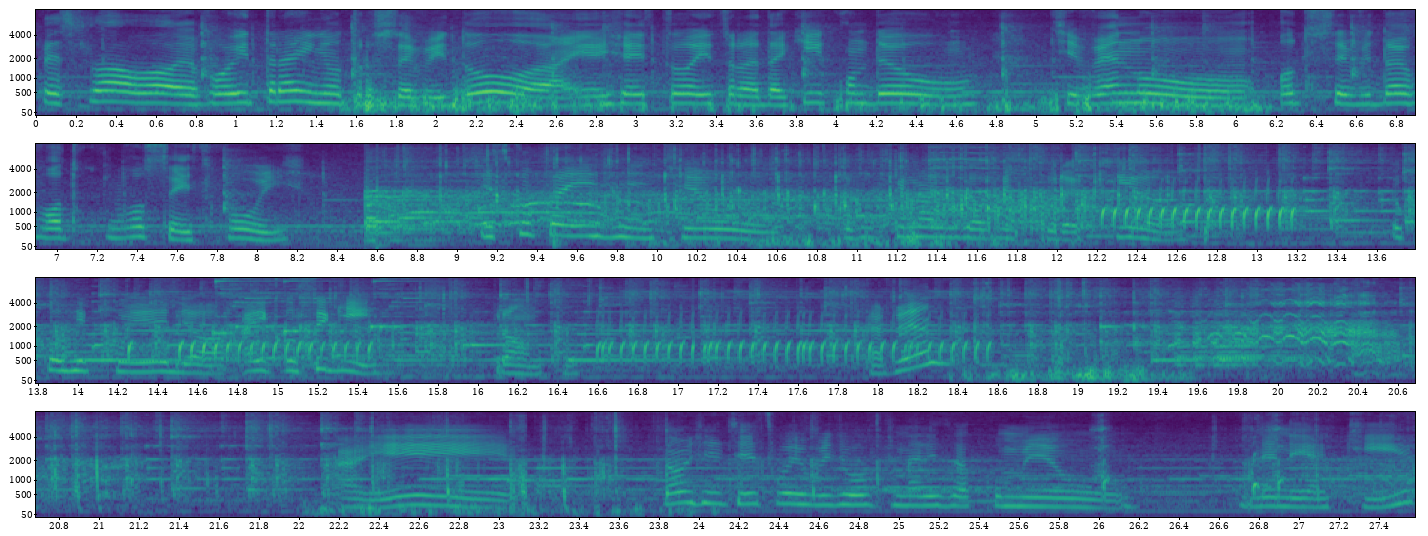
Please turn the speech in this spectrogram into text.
Pessoal, ó, eu vou entrar em outro servidor. Eu já estou entrando aqui. Quando eu tiver no outro servidor, eu volto com vocês. Fui. Desculpa aí, gente. Eu, eu vou finalizar o vídeo por aqui, ó. Eu corri com ele, ó. Aí, consegui. Pronto. Tá vendo? Aê! Então, gente, esse foi o vídeo. Eu vou finalizar com o meu neném aqui.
